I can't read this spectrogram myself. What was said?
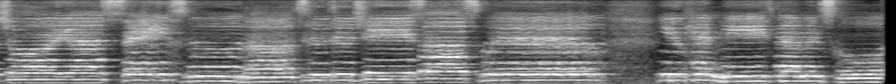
Joyous saints who love to do Jesus' will. You can meet them in school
